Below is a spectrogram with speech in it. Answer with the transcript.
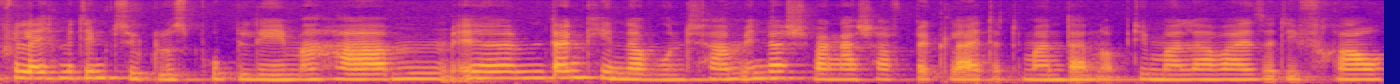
vielleicht mit dem Zyklus Probleme haben, ähm, dann Kinderwunsch haben. In der Schwangerschaft begleitet man dann optimalerweise die Frau.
